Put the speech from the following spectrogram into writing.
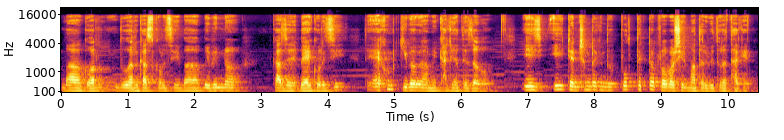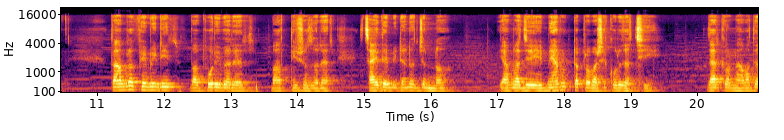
বা ঘর দুয়ার কাজ করেছি বা বিভিন্ন কাজে ব্যয় করেছি তো এখন কীভাবে আমি খালি হাতে যাব? এই এই টেনশনটা কিন্তু প্রত্যেকটা প্রবাসীর মাথার ভিতরে থাকে। তো আমরা ফ্যামিলির বা পরিবারের বা আত্মীয় স্বজনের চাহিদা মেটানোর জন্য আমরা যে মেহনতটা প্রবাসে করে যাচ্ছি, যার কারণে আমাদের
